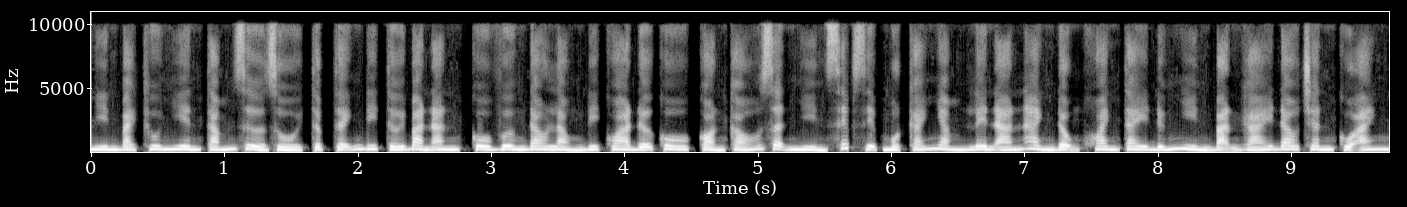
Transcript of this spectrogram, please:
Nhìn Bạch Thu Nhiên tắm rửa rồi tập tễnh đi tới bàn ăn, cô Vương đau lòng đi qua đỡ cô, còn cáu giận nhìn xếp Diệp một cái nhằm lên án hành động khoanh tay đứng nhìn bạn gái đau chân của anh.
